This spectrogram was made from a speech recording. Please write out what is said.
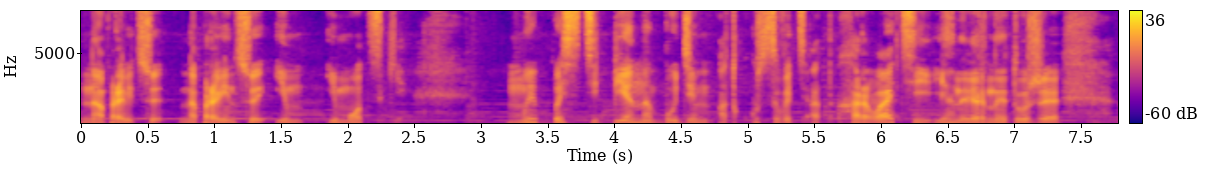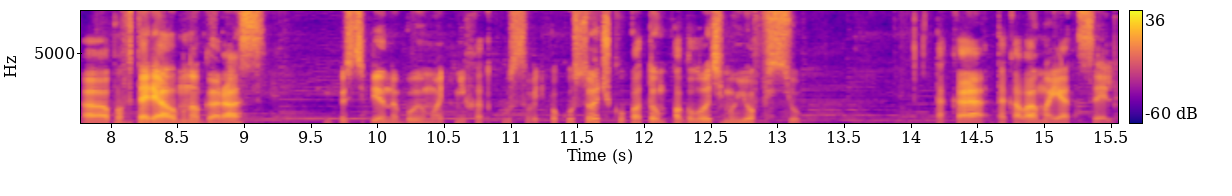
на провинцию, на провинцию Им Имоцки. Мы постепенно будем откусывать от Хорватии, я, наверное, это уже э, повторял много раз. Мы постепенно будем от них откусывать по кусочку, потом поглотим ее всю. Такая, такова моя цель.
